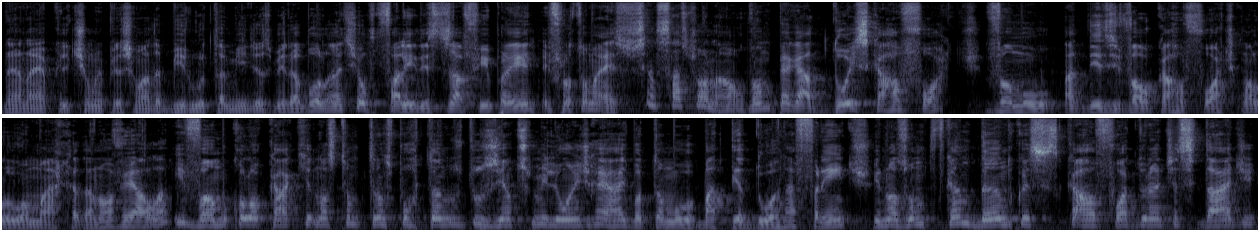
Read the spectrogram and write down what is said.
né? Na época ele tinha uma empresa chamada Biruta Mídias Mirabolantes, eu falei desse desafio para ele. Ele falou: Tomás, sensacional. Vamos pegar dois carros fortes, vamos adesivar o carro forte com a logomarca da novela e vamos colocar que nós estamos transportando os 200 milhões de reais. Botamos batedor na frente e nós vamos ficar andando com esses carros fortes durante a cidade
